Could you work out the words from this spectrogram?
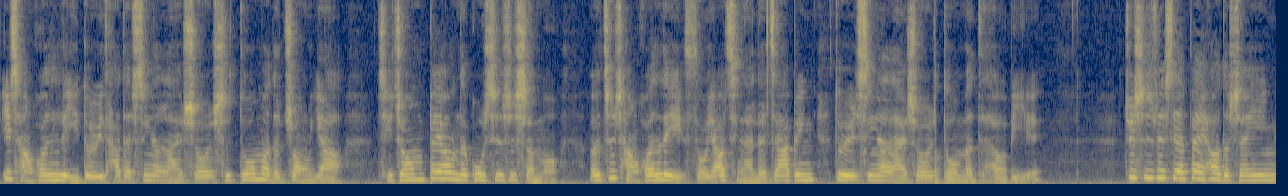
一场婚礼对于他的新人来说是多么的重要，其中背后的故事是什么，而这场婚礼所邀请来的嘉宾对于新人来说多么特别。就是这些背后的声音，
